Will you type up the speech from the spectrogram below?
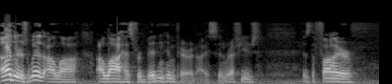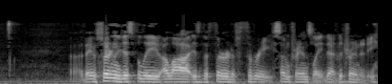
others with Allah, Allah has forbidden him paradise, and refuge is the fire. Uh, they have certainly disbelieved Allah is the third of three. Some translate that the Trinity.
